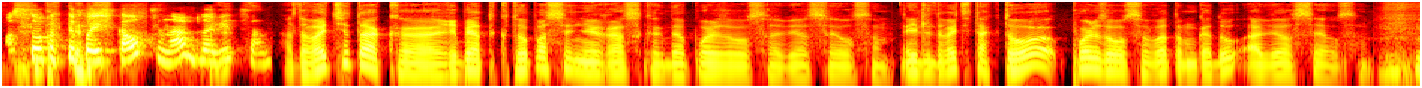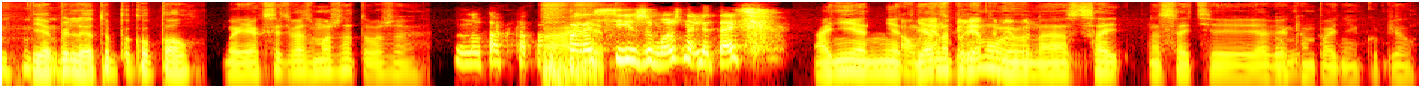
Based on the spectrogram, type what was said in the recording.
После того, как ты поискал, цена обновится. А давайте так, э, ребята, кто последний раз, когда пользовался Aviasales ом? Или давайте так, кто пользовался в этом году Aviasales ом? Я билеты покупал. Я, кстати, возможно, тоже. Ну так-то по, А, по нет. России же можно летать. А нет, нет, А я билетами напрямую на, сай- на сайте авиакомпании купил.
